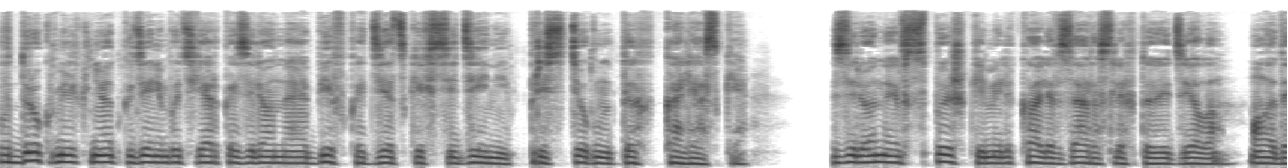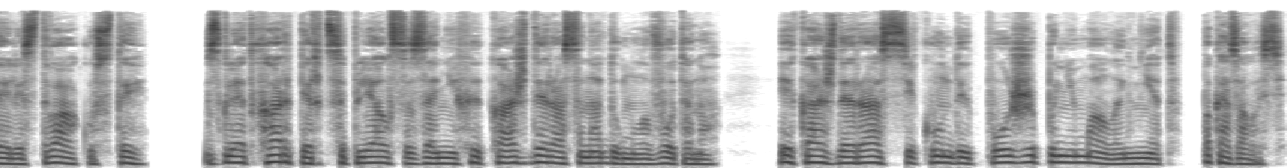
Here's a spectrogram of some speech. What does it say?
Вдруг мелькнет где-нибудь ярко-зеленая обивка детских сидений, пристегнутых к коляске — Зеленые вспышки мелькали в зарослях то и дело, молодая листва, кусты. Взгляд Харпер цеплялся за них, и каждый раз она думала, вот оно. И каждый раз секундой позже понимала, нет, показалось.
